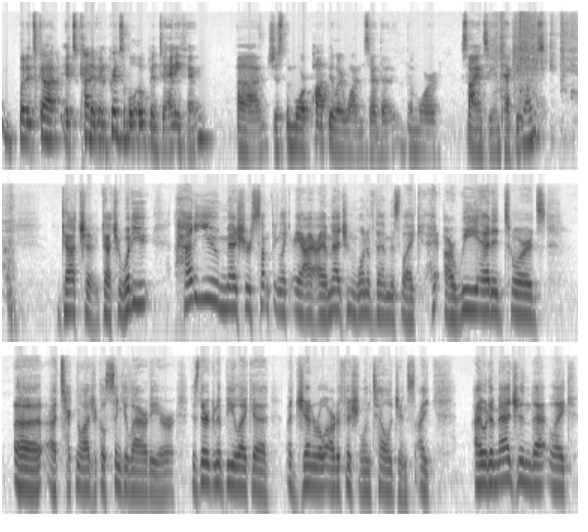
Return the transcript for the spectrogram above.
but it's got it's kind of in principle open to anything. Uh, just the more popular ones are the the more sciencey and techy ones. Gotcha, gotcha. What do you? How do you measure something like AI? I imagine one of them is like, hey, are we headed towards a, a, technological singularity, or is there going to be like a, a general artificial intelligence? I I would imagine that like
